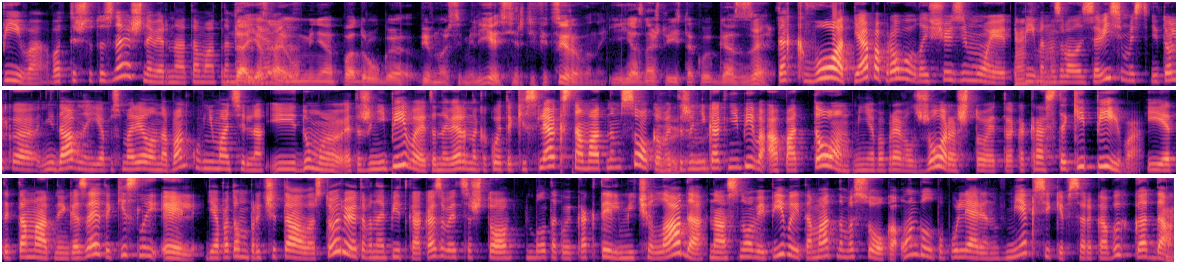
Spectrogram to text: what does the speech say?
пиво. Вот ты что-то знаешь, наверное, о томатном да, пиве? Да, я знаю, у меня подруга пивной сомелье сертифицированный, и я знаю, что есть такой газе. Так вот, я попробовала еще зимой это пиво, называлось «Зависимость», и только недавно я посмотрела на банку внимательно и думаю, это же не пиво, это, наверное, какой-то кисляк, коньяк с томатным соком, так, это же никак не пиво. А потом меня поправил Жора, что это как раз-таки пиво. И это томатный газе, это кислый эль. Я потом прочитала историю этого напитка. Оказывается, что был такой коктейль Мичелада на основе пива и томатного сока. Он был популярен в Мексике в 40-х годах.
